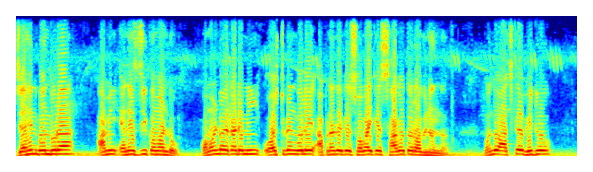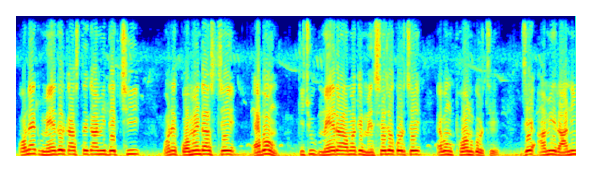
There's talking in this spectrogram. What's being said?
জয় হিন্দ বন্ধুরা, আমি NSG commando commando academy West বেঙ্গলে আপনাদেরকে সবাইকে স্বাগত আর অভিনন্দন। বন্ধু, আজকের ভিডিও অনেক মেয়েদের কাছ থেকে আমি দেখছি, অনেক কমেন্ট আসছে এবং কিছু মেয়েরা আমাকে মেসেজও করছে এবং ফোন করছে যে আমি রানিং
